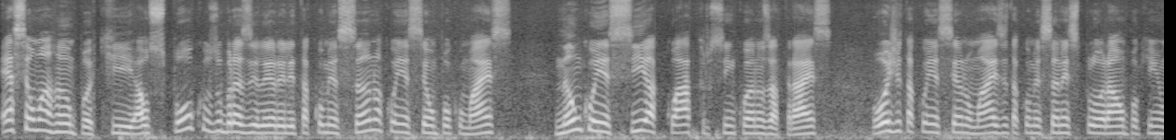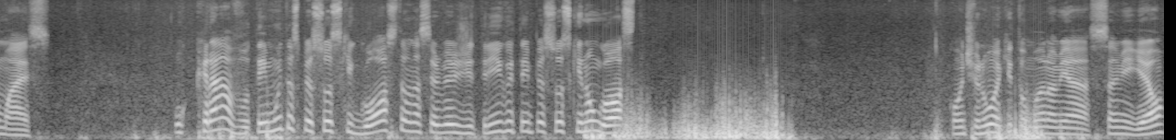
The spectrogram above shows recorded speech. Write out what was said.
essa é uma rampa que aos poucos o brasileiro ele está começando a conhecer um pouco mais. Não conhecia há 4, 5 anos atrás. Hoje está conhecendo mais e está começando a explorar um pouquinho mais. O cravo tem muitas pessoas que gostam na cerveja de trigo e tem pessoas que não gostam. Continuo aqui tomando a minha San Miguel.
